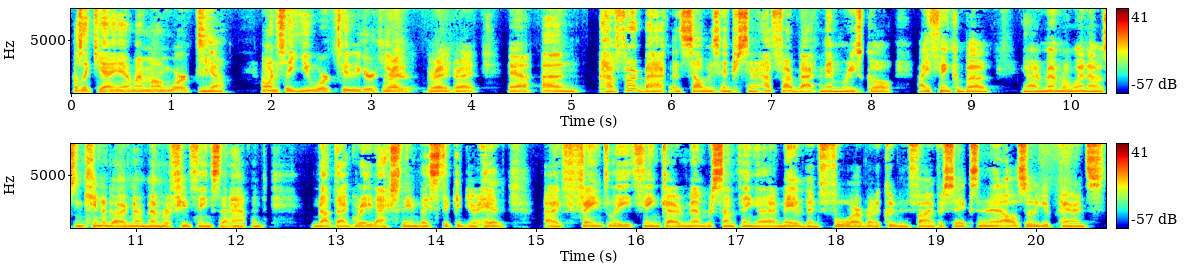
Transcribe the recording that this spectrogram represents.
I was like, yeah, yeah, my mom works. Yeah. I want to say you work too. You're here. Right, right, right. Yeah. And how far back? It's always interesting. How far back memories go. I think about, you know, I remember when I was in kindergarten, I remember a few things that happened. Not that great, actually, and they stick in your head. I faintly think I remember something that I may have been four, but I could have been five or six. And then also your parents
